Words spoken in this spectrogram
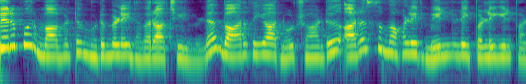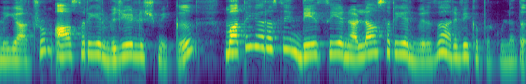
திருப்பூர் மாவட்டம் உடுமலை நகராட்சியில் உள்ள பாரதியார் நூற்றாண்டு அரசு மகளிர் மேல்நிலைப் பள்ளியில் பணியாற்றும் ஆசிரியர் விஜயலட்சுமிக்கு மத்திய அரசின் தேசிய நல்லாசிரியர் விருது அறிவிக்கப்பட்டுள்ளது.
